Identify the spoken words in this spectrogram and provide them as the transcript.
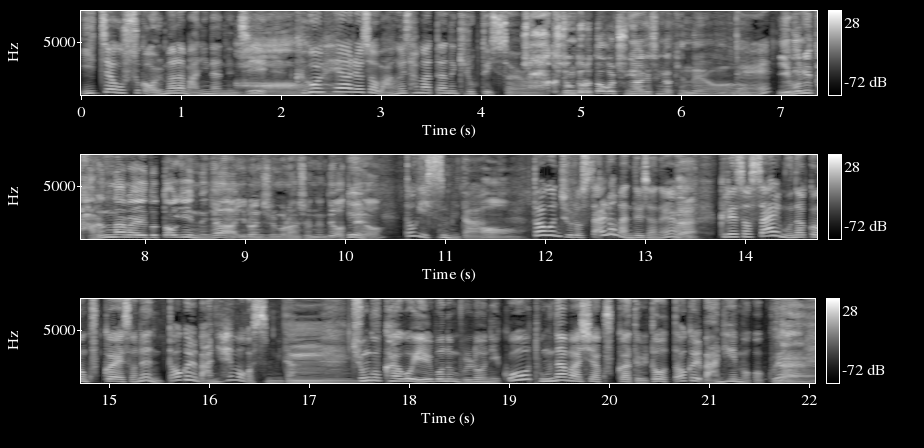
이자국수가 얼마나 많이 났는지 아. 그걸 헤아려서 왕을 삼았다는 기록도 있어요. 자, 그 정도로 떡을 중요하게 생각했네요. 네. 이분이 다른 나라에도 떡이 있느냐 이런 질문 하셨는데 어때요? 떡이 있습니다. 어. 떡은 주로 쌀로 만들잖아요. 네. 그래서 쌀 문화권 국가에서는 떡을 많이 해 먹었습니다. 음. 중국하고 일본은 물론이고 동남아시아 국가들도 떡을 많이 해 먹었고요. 네.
